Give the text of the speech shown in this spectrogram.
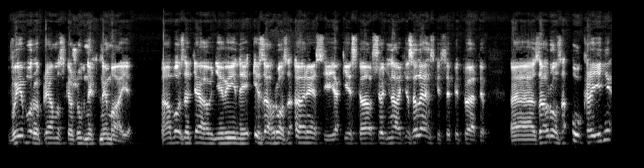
вибору, прямо скажу, в них немає. Або затягування війни і загроза агресії, як я сказав сьогодні, навіть і Зеленський це підтвердив. Е, загроза Україні,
